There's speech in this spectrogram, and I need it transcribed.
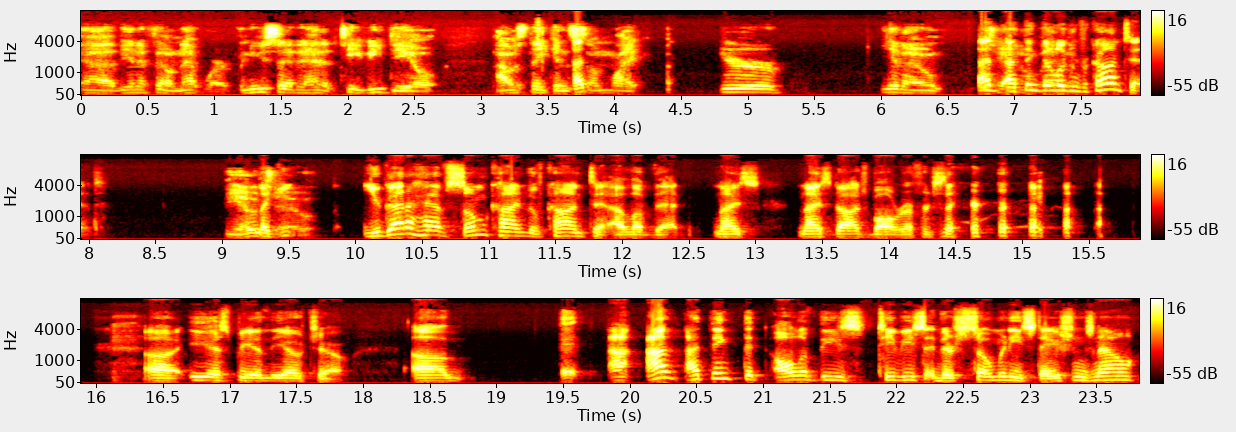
uh, the NFL Network. When you said it had a TV deal, I was thinking I- some like your, you know, I, I think they're looking for content. the Ocho. like you- You got to have some kind of content. I love that. Nice, nice dodgeball reference there. uh, ESPN the Ocho. Um, it, I, I, I think that all of these TV, sta- there's so many stations now.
